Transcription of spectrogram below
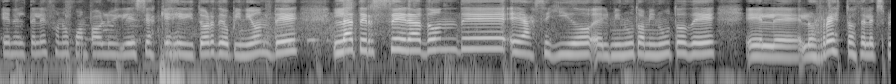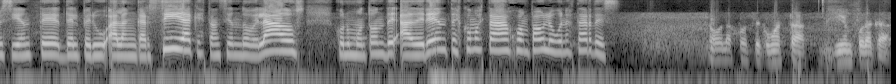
en el teléfono Juan Pablo Iglesias, que es editor de opinión de La Tercera, donde eh, ha seguido el minuto a minuto de el, eh, los restos del expresidente del Perú, Alan García, que están siendo velados con un montón de adherentes. ¿Cómo está Juan Pablo? Buenas tardes. Hola José, ¿cómo estás? Bien por acá.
